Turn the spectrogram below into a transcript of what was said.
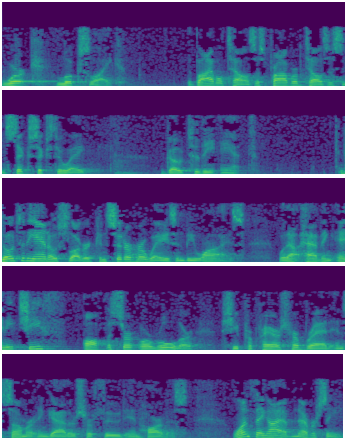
work looks like, the Bible tells us, Proverb tells us in 6, 6 through 8, Go to the ant. Go to the ant, sluggard, consider her ways and be wise. Without having any chief, officer, or ruler, she prepares her bread in summer and gathers her food in harvest. One thing I have never seen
